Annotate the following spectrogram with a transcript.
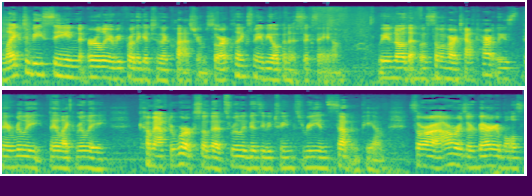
like to be seen earlier before they get to their classroom. So our clinics may be open at 6 a.m. We know that with some of our Taft Hartleys, they're really they like really come after work, so that's really busy between 3 and 7 p.m. So our hours are variables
